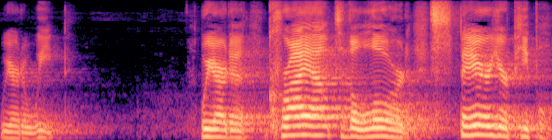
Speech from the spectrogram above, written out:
we are to weep. We are to cry out to the Lord, spare your people.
